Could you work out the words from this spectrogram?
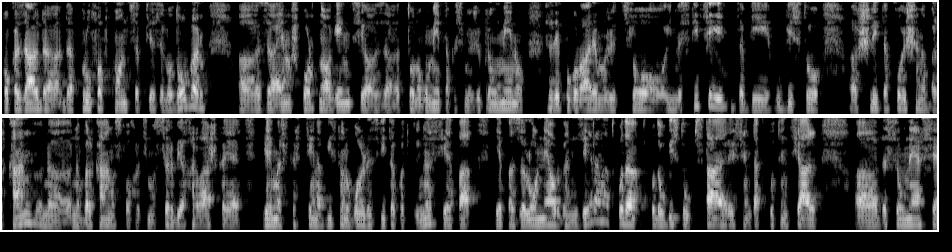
pokazali, da, da proof of concept je zelo dober. Uh, za eno športno agencijo, za to nogometno, ki sem jo že prej omenil, se zdaj pogovarjamo že celo o investiciji, da bi v bistvu uh, šli takoj še na Balkan. Na, na Balkanu, sploh recimo Srbija, Hrvaška je gamerska scena bistveno bolj razvita kot pri nas, je pa, je pa zelo neorganizirana, tako da, tako da v bistvu obstaja res en tak potencial. Uh, da se vnese,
